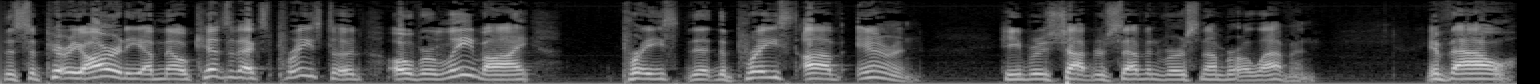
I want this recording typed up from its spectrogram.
the superiority of Melchizedek's priesthood over Levi, priest, the, the priest of Aaron. Hebrews chapter 7 verse number 11. If thou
